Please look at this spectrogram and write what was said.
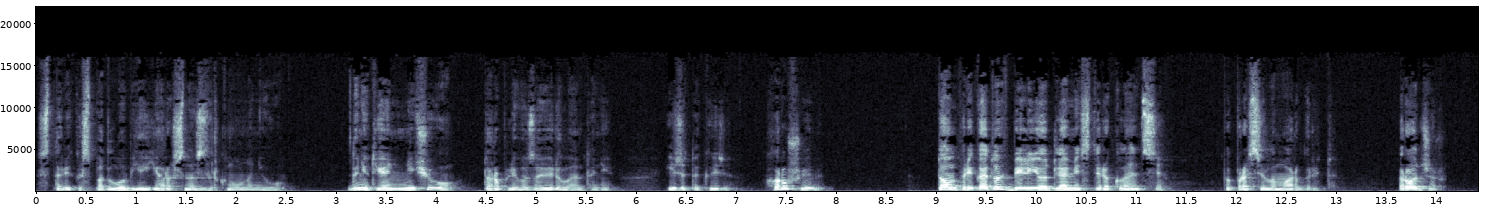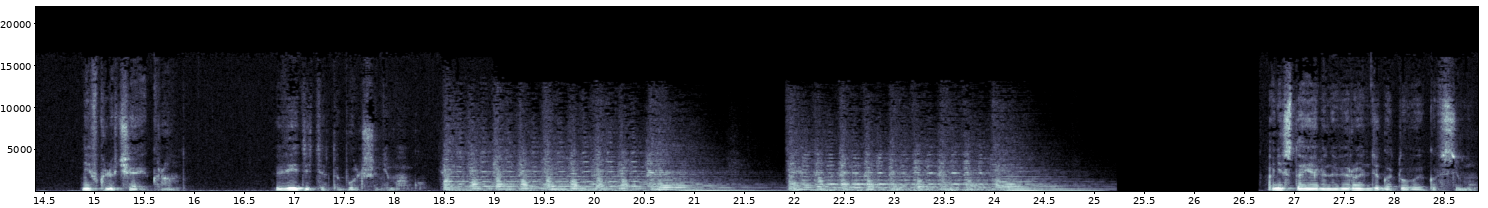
Старик из-под лобья яростно зыркнул на него. «Да нет, я ничего», — торопливо заверил Энтони. «Изи так изи. Хорошее имя». «Том, приготовь белье для мистера Клэнси», — попросила Маргарет. «Роджер, не включай экран. Видеть это больше не могу». Они стояли на веранде, готовые ко всему.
